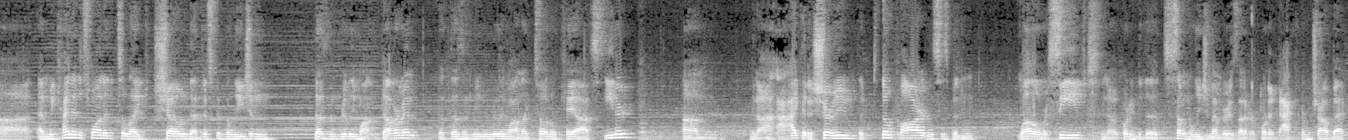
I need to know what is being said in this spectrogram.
Uh, and we kind of just wanted to like show that just because the Legion doesn't really want government, that doesn't mean we really want like total chaos either. Um, you know, I, I could assure you that so far this has been well received. You know, according to the some of the Legion members that have reported back from Troutbeck,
